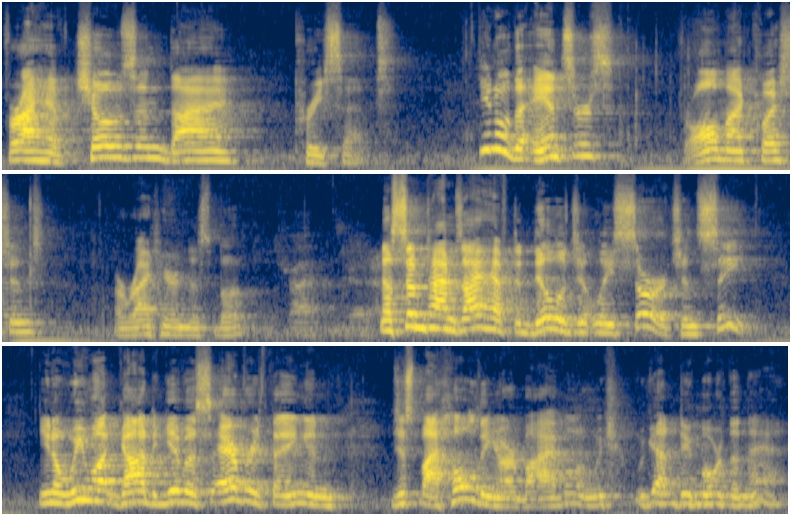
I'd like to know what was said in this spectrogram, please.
for I have chosen thy precepts. You know the answers for all my questions are right here in this book. Now, sometimes I have to diligently search and seek. You know, we want God to give us everything, and just by holding our Bible, and we, we got to do more than that.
